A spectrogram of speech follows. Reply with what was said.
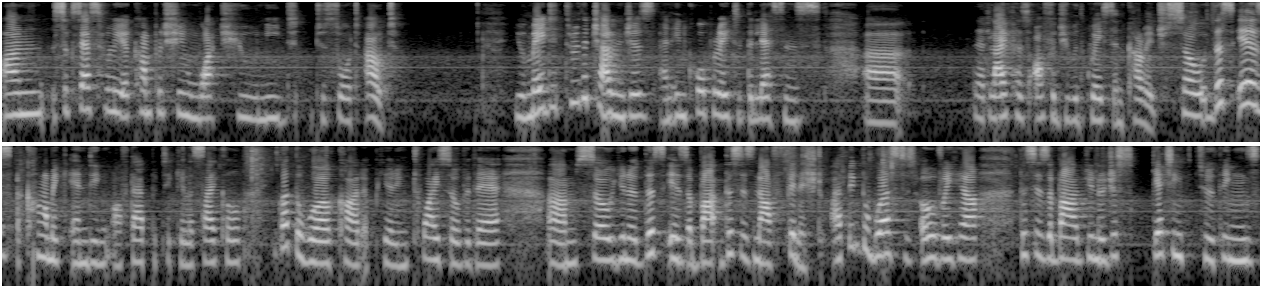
on successfully accomplishing what you need to sort out. You made it through the challenges and incorporated the lessons uh, that life has offered you with grace and courage. So this is a karmic ending of that particular cycle. You've got the world card appearing twice over there. Um, so, you know, this is about, this is now finished. I think the worst is over here. This is about, you know, just getting to things,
